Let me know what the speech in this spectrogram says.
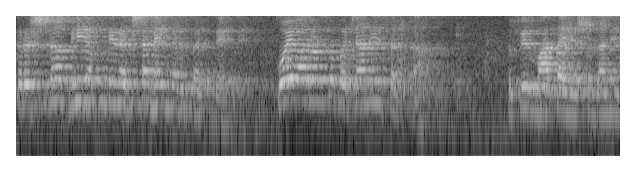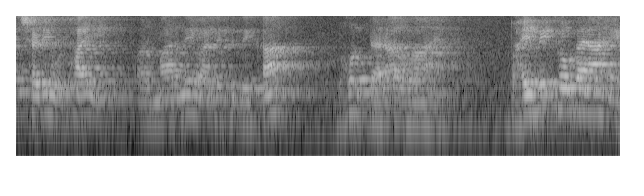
कृष्ण भी अपनी रक्षा नहीं कर सकते। कोई और उनको बचा नहीं सकता। तो फिर माता यशोदा ने छड़ी उठाई और मारने वाले को देखा, बहुत डरा हुआ है, भयभीत हो गया है,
